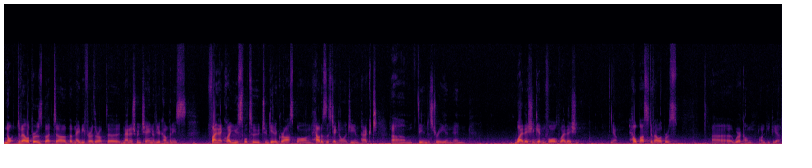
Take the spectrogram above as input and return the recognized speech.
not developers, but, uh, but maybe further up the management chain of your companies, find that quite useful to, to get a grasp on how does this technology impact um, the industry and, and why they should get involved, why they should you know, help us developers uh, work on, on BPF.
